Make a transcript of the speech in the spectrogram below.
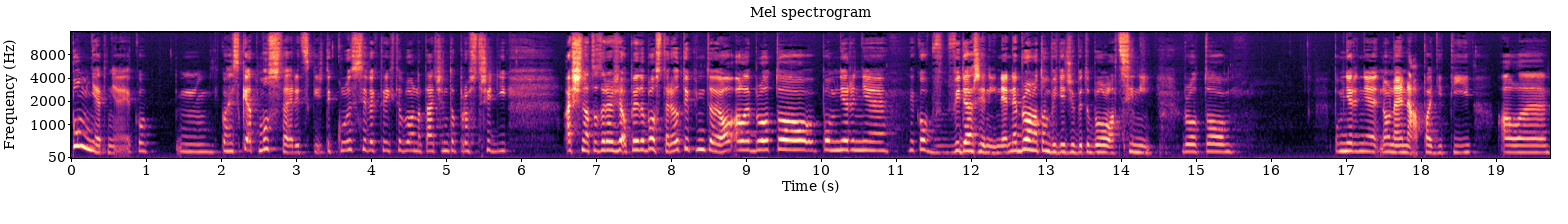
poměrně jako, mm, jako hezky atmosférický. Ty kulisy, ve kterých to bylo natáčeno, to prostředí, až na to teda, že opět to bylo stereotypní, to jo, ale bylo to poměrně jako vydařený. Ne, nebylo na tom vidět, že by to bylo laciný. Bylo to poměrně, no ne nápaditý, ale...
